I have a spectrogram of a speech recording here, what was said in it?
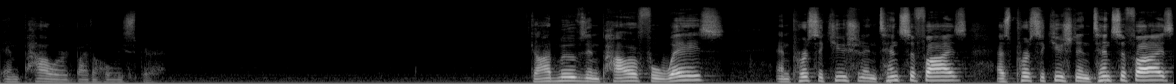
empowered by the Holy Spirit. God moves in powerful ways and persecution intensifies. As persecution intensifies,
